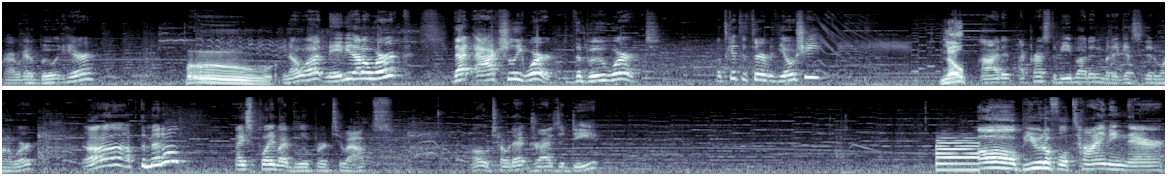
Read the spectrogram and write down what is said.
All right, we got to boo it here. Boo. You know what? Maybe that'll work. That actually worked. The boo worked. Let's get to third with Yoshi. Nope. I did. I pressed the B button, but I guess it didn't want to work. Uh, up the middle. Nice play by Blooper. Two outs. Oh, Toadette drives it deep. Oh, beautiful timing there.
